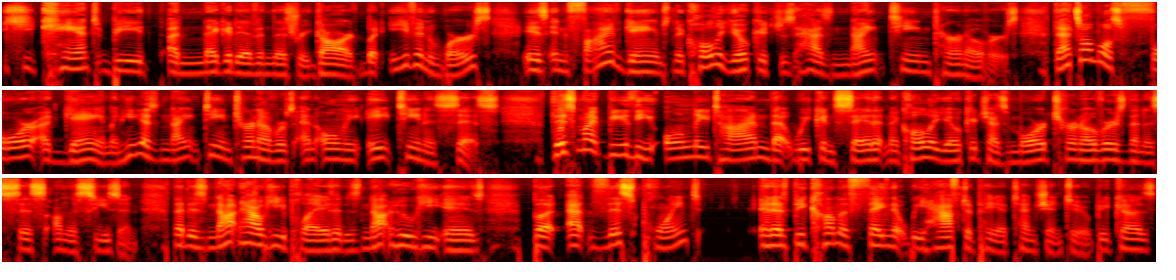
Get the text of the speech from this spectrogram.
he can't be a negative in this regard. But even worse is in five games, Nikola Jokic just has 19 turnovers. That's almost four a game, and he has 19 turnovers and only 18 assists. This might be the only time that we can say that Nikola Jokic has more turnovers than assists on the season. That is not how he plays, it is not who he is, but at this point, it has become a thing that we have to pay attention to because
